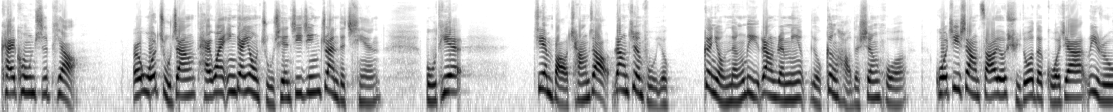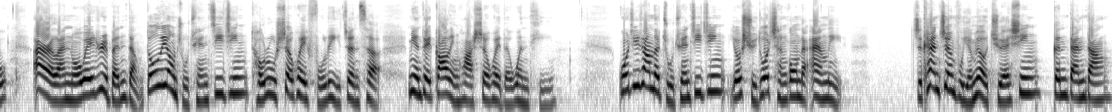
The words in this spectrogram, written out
开空支票，而我主张台湾应该用主权基金赚的钱补贴健保长照，让政府有更有能力让人民有更好的生活。国际上早有许多的国家，例如爱尔兰、挪威、日本等，都利用主权基金投入社会福利政策，面对高龄化社会的问题。国际上的主权基金有许多成功的案例，只看政府有没有决心跟担当。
